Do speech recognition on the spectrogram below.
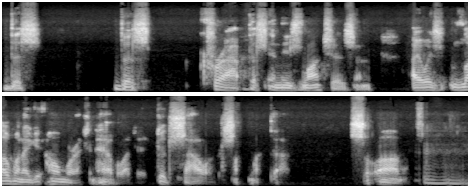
this this crap that's in these lunches and I always love when I get home where I can have like a good salad or something like that. So um, mm-hmm.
